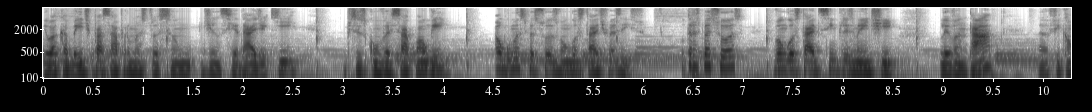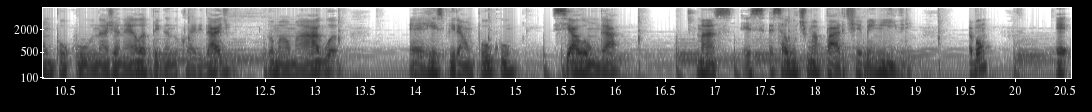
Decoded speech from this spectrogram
Eu acabei de passar por uma situação de ansiedade aqui, preciso conversar com alguém. Algumas pessoas vão gostar de fazer isso. Outras pessoas vão gostar de simplesmente levantar, ah, ficar um pouco na janela pegando claridade, tomar uma água, é, respirar um pouco, se alongar. Mas essa última parte é bem livre, tá bom? É,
